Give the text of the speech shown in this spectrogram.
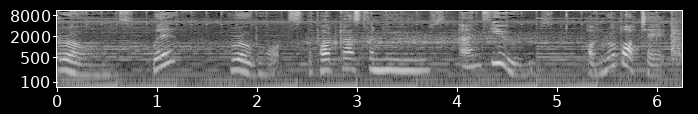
Drones with Robots, the podcast for news and views on robotics.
